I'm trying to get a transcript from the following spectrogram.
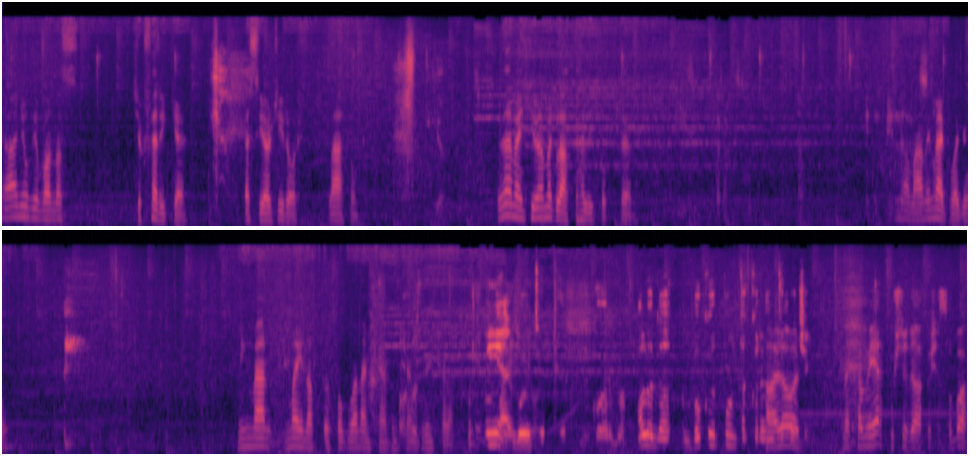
Já, nyugi van, az csak Ferike. Eszi a zsíros. Látom. Igen, De nem menj ki, mert meglátta a helikopter. easy, berágszol. Nem? Én, én Na már mi meg vagyunk. Mink már mai naptól fogva nem csináltunk semmi bűncselek. Hát mi elbújtunk a bokorba. Hallod, a bokor pont akkor, amit a Hallod? kocsi. Nekem miért pusztid a a szoba?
